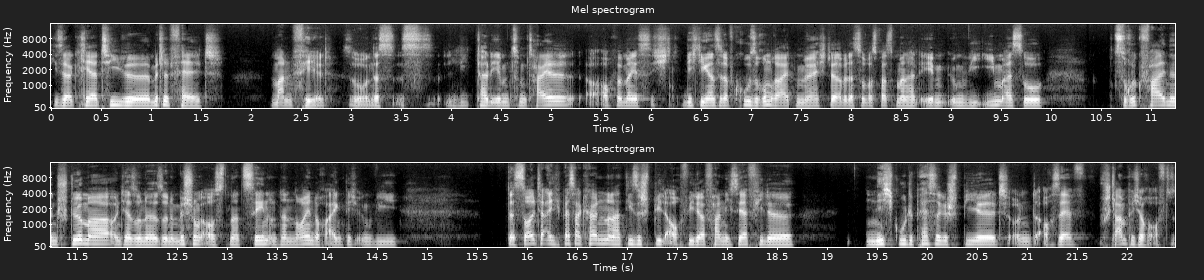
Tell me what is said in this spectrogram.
dieser kreative Mittelfeldmann fehlt. So, und das ist, liegt halt eben zum Teil, auch wenn man jetzt nicht die ganze Zeit auf Kruse rumreiten möchte, aber das ist sowas, was man halt eben irgendwie ihm als so zurückfallenden Stürmer und ja so eine, so eine Mischung aus einer 10 und einer 9 doch eigentlich irgendwie, das sollte eigentlich besser können und hat dieses Spiel auch wieder, fand ich, sehr viele nicht gute Pässe gespielt und auch sehr schlampig auch oft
